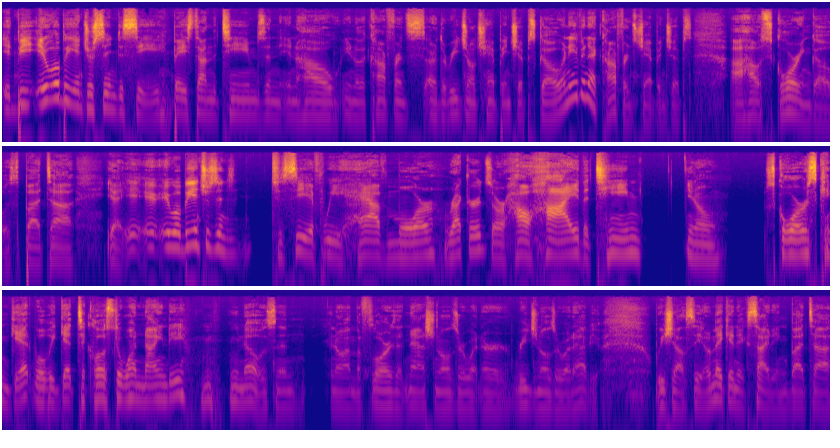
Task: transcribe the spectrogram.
it be it will be interesting to see based on the teams and in how you know the conference or the regional championships go, and even at conference championships, uh, how scoring goes. But uh, yeah, it, it will be interesting to see if we have more records or how high the team you know scores can get. Will we get to close to 190? Who knows? And you know, on the floors at nationals or what or regionals or what have you. We shall see. It'll make it exciting, but uh,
